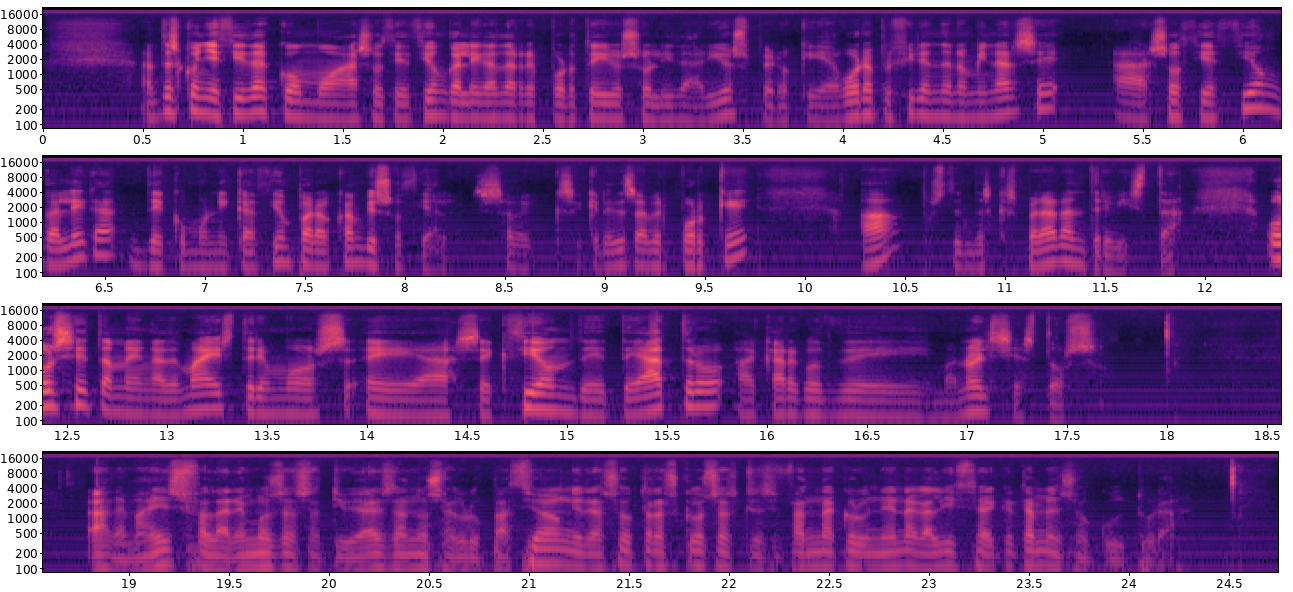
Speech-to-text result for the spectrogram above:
antes coñecida como a Asociación Galega de Reporteiros Solidarios, pero que agora prefiren denominarse a Asociación Galega de Comunicación para o Cambio Social. Sabe, se queredes saber por qué, a, ah, pois tendes que esperar a entrevista. Hoxe tamén, ademais, teremos eh, a sección de teatro a cargo de Manuel Xestoso. Ademais, falaremos das actividades da nosa agrupación e das outras cosas que se fan na Coruña e na Galiza e que tamén son cultura.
